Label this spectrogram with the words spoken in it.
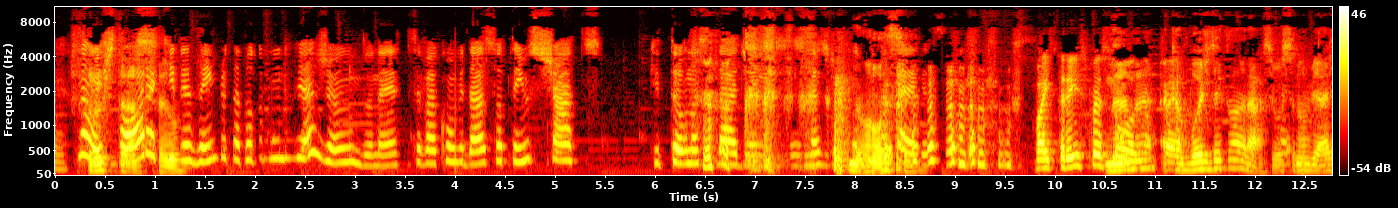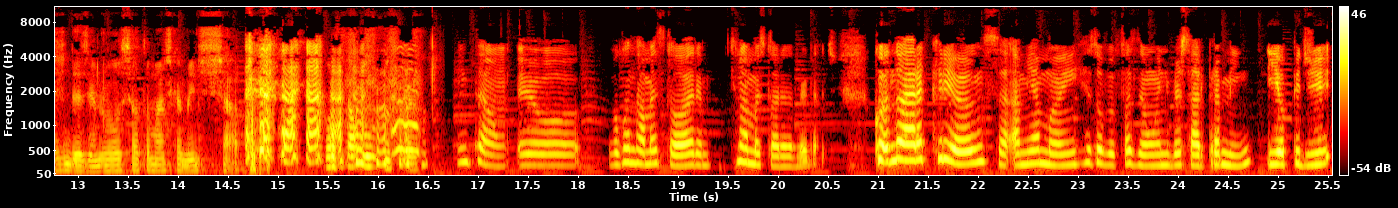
Não, e fora Frustração. que dezembro tá todo mundo viajando, né? Você vai convidar, só tem os chatos que estão na cidade ainda. Nossa. férias. Vai três pessoas, Nana né? Acabou de declarar: se você não viaja em dezembro, você é automaticamente chato. Então, eu vou contar uma história, que não é uma história, na verdade. Quando eu era criança, a minha mãe resolveu fazer um aniversário pra mim e eu pedi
